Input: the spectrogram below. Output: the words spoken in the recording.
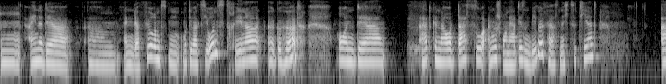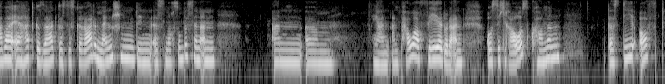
mm, eine der ähm, einen der führendsten Motivationstrainer äh, gehört und der hat genau das so angesprochen. Er hat diesen Bibelvers nicht zitiert, aber er hat gesagt, dass es gerade Menschen, denen es noch so ein bisschen an, an, ähm, ja, an, an Power fehlt oder an aus sich rauskommen, dass die oft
